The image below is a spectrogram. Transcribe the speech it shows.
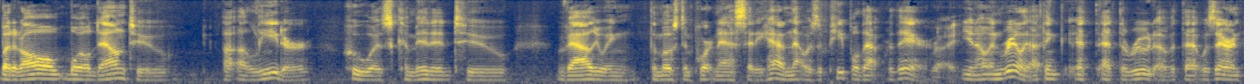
But it all boiled down to a, a leader who was committed to valuing the most important asset he had, and that was the people that were there, Right. You know, and really, I think at, at the root of it, that was there, and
